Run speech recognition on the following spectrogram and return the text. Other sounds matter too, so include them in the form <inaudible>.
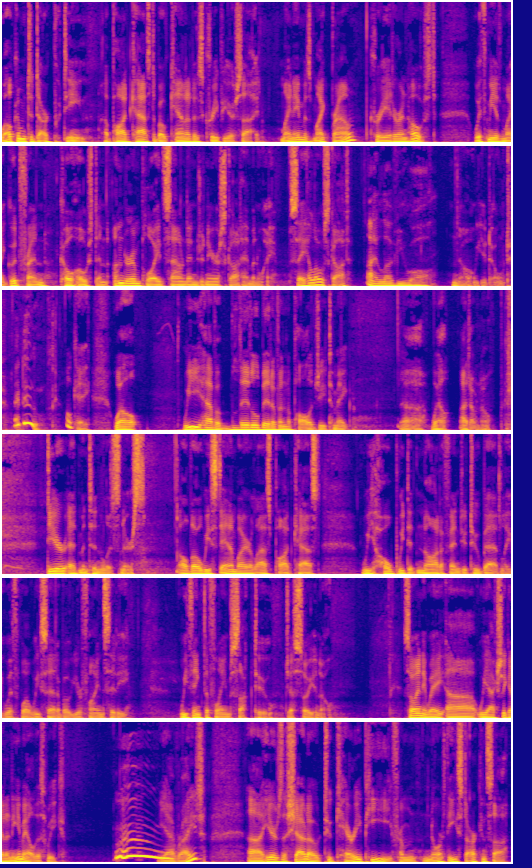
Welcome to Dark Poutine, a podcast about Canada's creepier side. My name is Mike Brown, creator and host. With me is my good friend, co host, and underemployed sound engineer, Scott Hemingway. Say hello, Scott. I love you all. No, you don't. I do. Okay. Well, we have a little bit of an apology to make. Uh, well, I don't know. Dear Edmonton listeners, although we stand by our last podcast, we hope we did not offend you too badly with what we said about your fine city. We think the Flames suck too, just so you know. So, anyway, uh, we actually got an email this week. Woohoo! Yeah, right? Uh, here's a shout out to Carrie P. from Northeast Arkansas.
